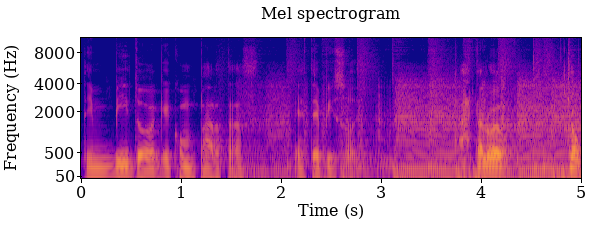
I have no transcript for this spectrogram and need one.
te invito a que compartas este episodio. Hasta luego. Chau.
